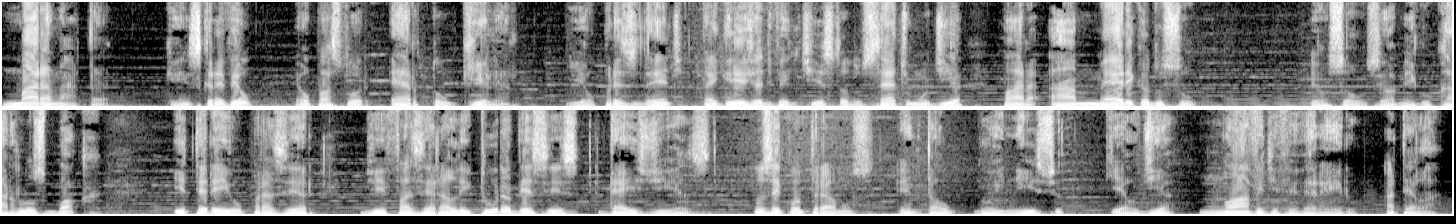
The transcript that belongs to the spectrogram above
Maranata. Quem escreveu é o pastor Ayrton Killer e é o presidente da Igreja Adventista do Sétimo Dia para a América do Sul. Eu sou o seu amigo Carlos Bock e terei o prazer de fazer a leitura desses dez dias. Nos encontramos, então, no início, que é o dia 9 de fevereiro. Até lá.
